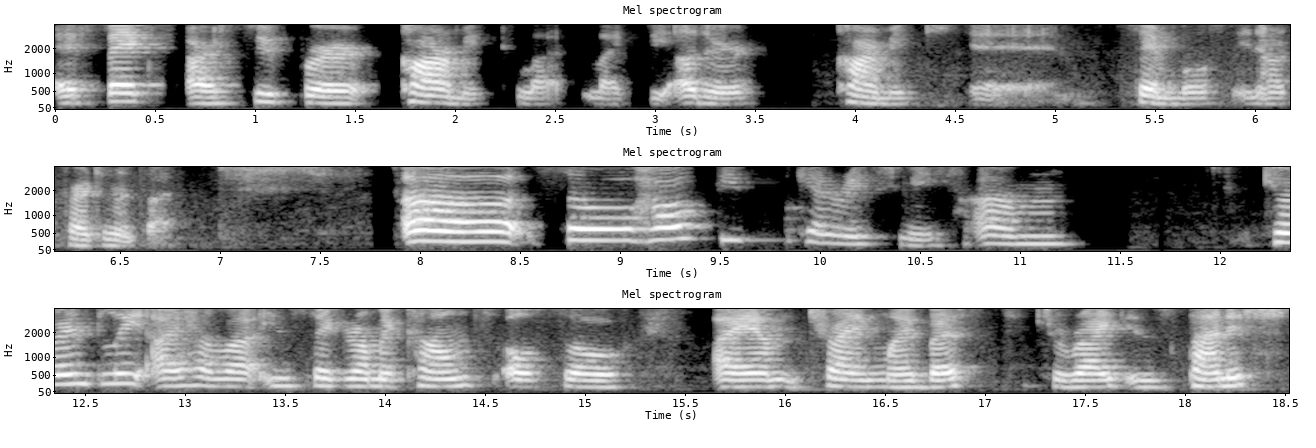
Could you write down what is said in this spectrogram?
effects are super karmic like, like the other karmic uh, symbols in our carta natal uh, so how people can reach me? Um, currently I have an Instagram account. Also, I am trying my best to write in Spanish.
